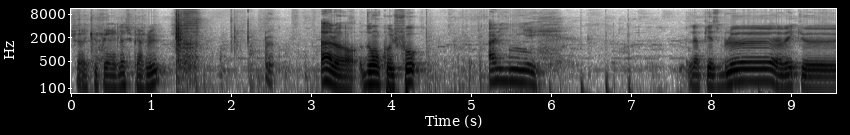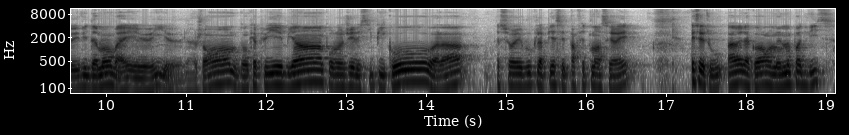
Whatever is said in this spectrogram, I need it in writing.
Je vais récupérer de la super glue. Alors, donc il faut aligner la pièce bleue avec euh, évidemment bah, euh, la jambe. Donc appuyez bien pour loger les six picots, voilà. Assurez-vous que la pièce est parfaitement insérée. Et c'est tout. Ah ouais d'accord, on met même pas de vis.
